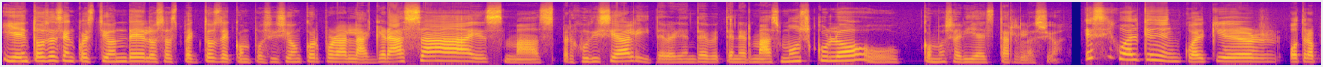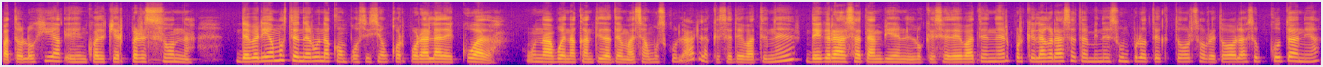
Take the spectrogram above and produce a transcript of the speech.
Y entonces en cuestión de los aspectos de composición corporal, la grasa es más perjudicial y deberían de tener más músculo o cómo sería esta relación? Es igual que en cualquier otra patología, en cualquier persona. Deberíamos tener una composición corporal adecuada una buena cantidad de masa muscular, la que se deba tener, de grasa también lo que se deba tener, porque la grasa también es un protector, sobre todo la subcutánea,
